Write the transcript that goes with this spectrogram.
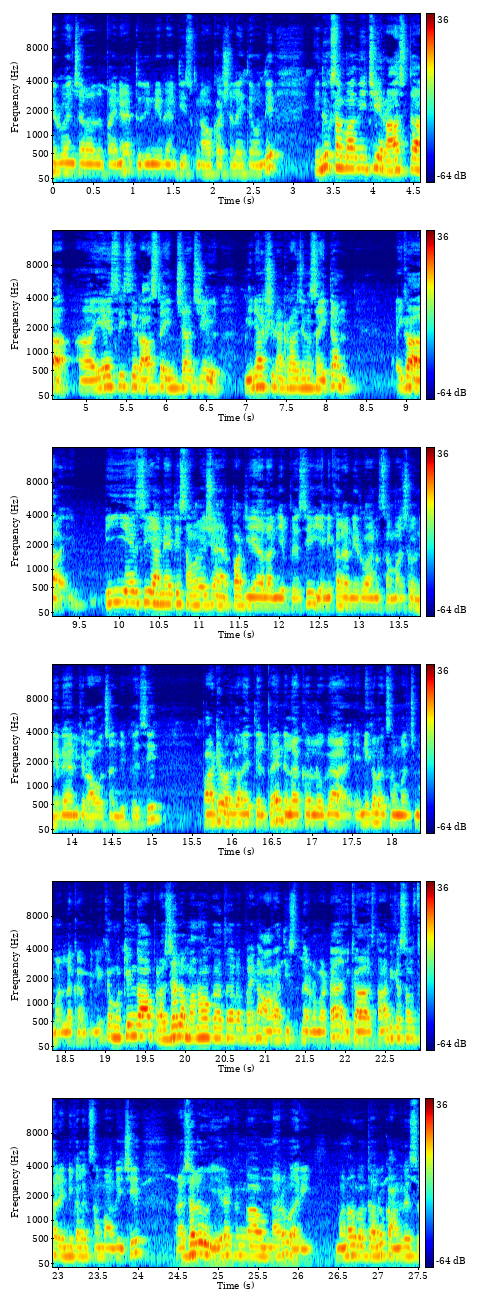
నిర్వహించాలనే పైన తుది నిర్ణయం తీసుకునే అవకాశాలు అయితే ఉంది. ఇందుకు సంబంధించి రాష్ట్ర ఏఐసిసి రాష్ట్ర ఇన్ఛార్జ్ మీనాక్షి నటరాజన్ సైతం ఇక పిఏసి అనేది సమావేశం ఏర్పాటు చేయాలని చెప్పేసి ఎన్నికల నిర్వహణకు సంబంధించిన నిర్ణయానికి రావచ్చు అని చెప్పేసి పార్టీ వర్గాలు అయితే తెలిపాయి. నెలాఖరులోగా ఎన్నికలకు సంబంధించి మండల కమిటీలు ఇక ముఖ్యంగా ప్రజల మనోగతాలపైన ఆరా తీస్తున్నారనమాట ఇక స్థానిక సంస్థల ఎన్నికలకు సంబంధించి ప్రజలు ఏ రకంగా ఉన్నారు వారి మనోగతాలు కాంగ్రెస్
